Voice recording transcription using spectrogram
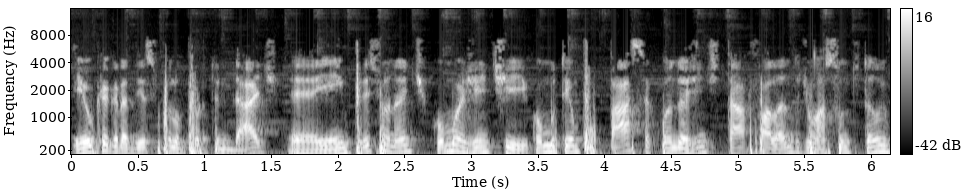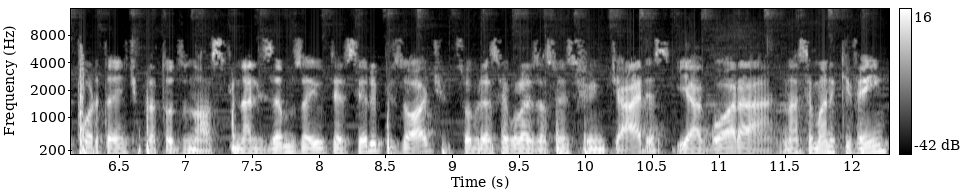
Eu que agradeço pela oportunidade. É, é impressionante como a gente, como o tempo passa quando a gente está falando de um assunto tão importante para todos nós. Finalizamos aí o terceiro episódio sobre as regularizações fundiárias e agora na semana que vem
